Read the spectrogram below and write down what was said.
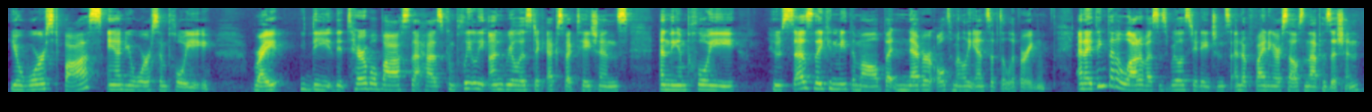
your worst boss and your worst employee, right? The the terrible boss that has completely unrealistic expectations and the employee who says they can meet them all but never ultimately ends up delivering. And I think that a lot of us as real estate agents end up finding ourselves in that position.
